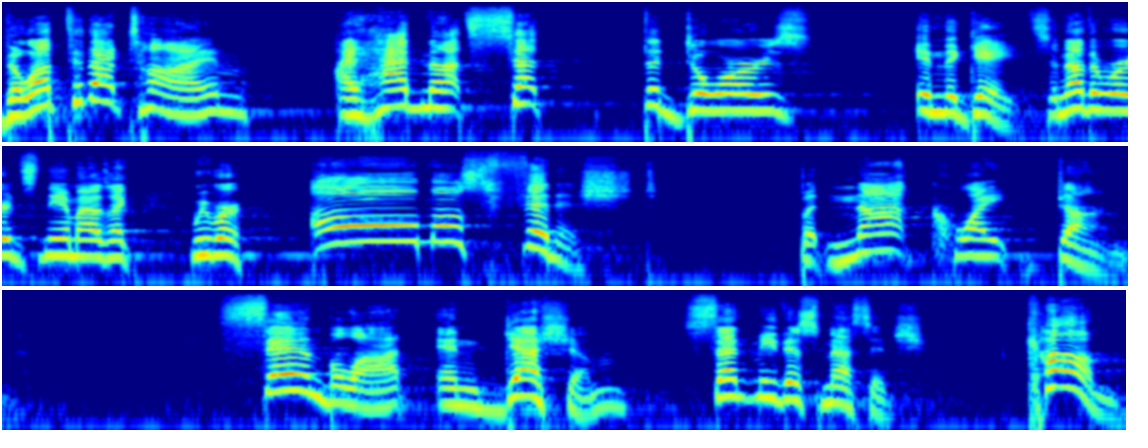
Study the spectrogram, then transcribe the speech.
Though up to that time, I had not set the doors in the gates. In other words, Nehemiah was like, we were almost finished, but not quite done. Sanballat and Geshem sent me this message Come,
